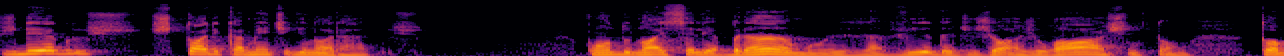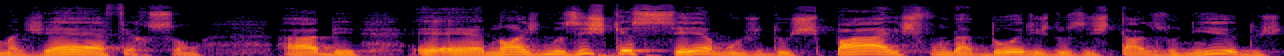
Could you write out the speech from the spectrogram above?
Os negros, historicamente ignorados. Quando nós celebramos a vida de George Washington, Thomas Jefferson, sabe? É, nós nos esquecemos dos pais fundadores dos Estados Unidos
